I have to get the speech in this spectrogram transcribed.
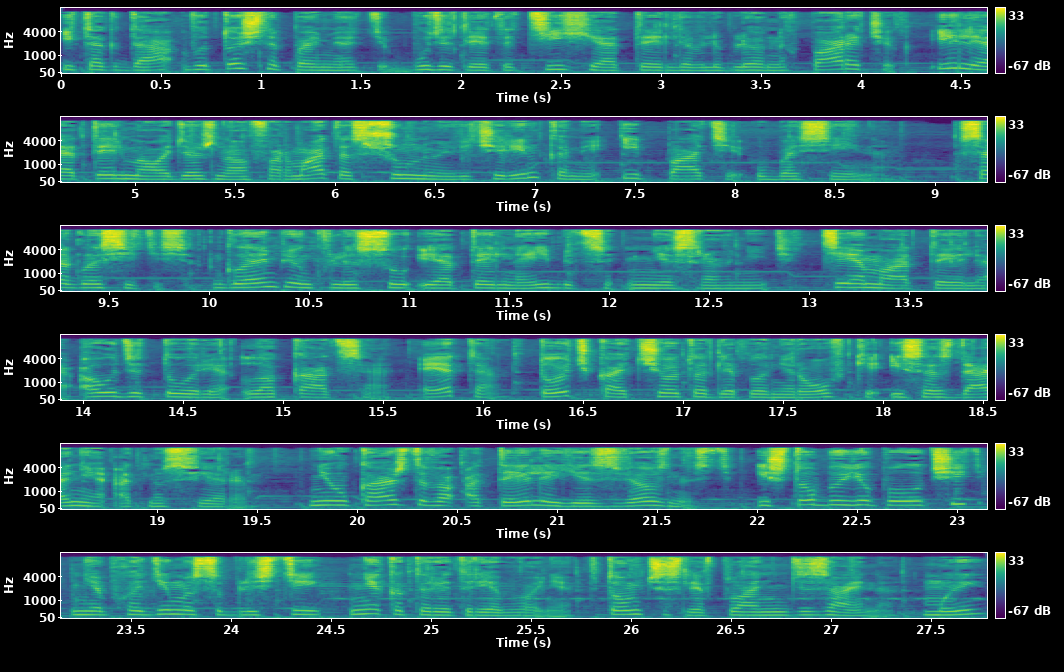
И тогда вы точно поймете, будет ли это тихий отель для влюбленных парочек или отель молодежного формата с шумными вечеринками и пати у бассейна. Согласитесь, глэмпинг в лесу и отель на Ибице не сравнить. Тема отеля, аудитория, локация – это точка отчета для планировки и создания атмосферы. Не у каждого отеля есть звездность, и чтобы ее получить, необходимо соблюсти некоторые требования, в том числе в плане дизайна. Мы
